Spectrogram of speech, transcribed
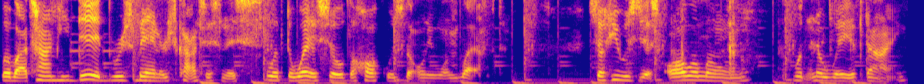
But by the time he did, Bruce Banner's consciousness slipped away, so the Hulk was the only one left. So he was just all alone with no way of dying.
